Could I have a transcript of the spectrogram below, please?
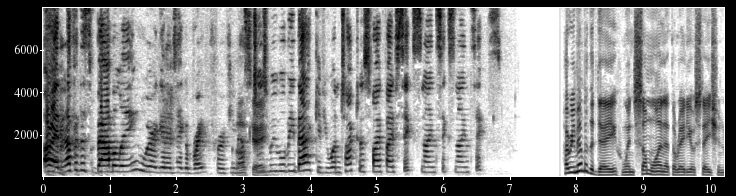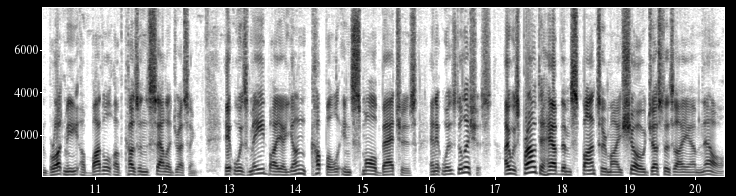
right, enough of this babbling. We're going to take a break for a few Okay. messages. We will be back. If you want to talk to us, 556 9696. I remember the day when someone at the radio station brought me a bottle of Cousin's salad dressing. It was made by a young couple in small batches, and it was delicious. I was proud to have them sponsor my show just as I am now,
